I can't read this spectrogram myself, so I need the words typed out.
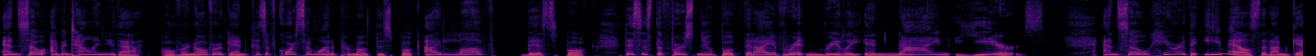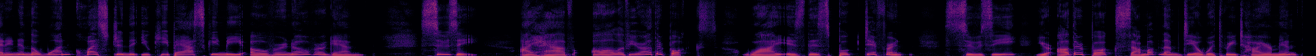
And so I've been telling you that over and over again because, of course, I want to promote this book. I love this book. This is the first new book that I have written really in nine years. And so here are the emails that I'm getting, and the one question that you keep asking me over and over again Suze, I have all of your other books. Why is this book different? Suze, your other books, some of them deal with retirement.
